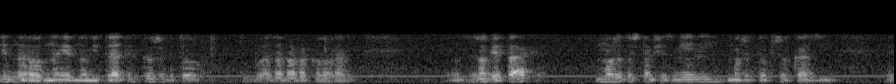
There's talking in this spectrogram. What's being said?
jednorodne, jednolite, tylko żeby to, to była zabawa kolorami. Zrobię tak, może coś tam się zmieni, może to przy okazji yy,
